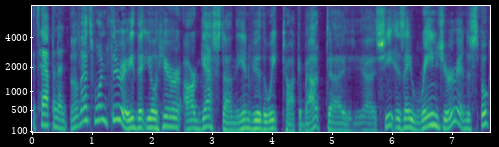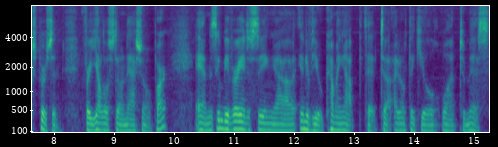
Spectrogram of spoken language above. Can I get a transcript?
it's happening. Well, that's one theory that you'll hear our guest on the interview of the week talk about. Uh, uh, she is a ranger and a spokesperson for Yellowstone National Park, and it's going to be a very interesting uh, interview coming up that uh, I don't think you'll want to miss.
